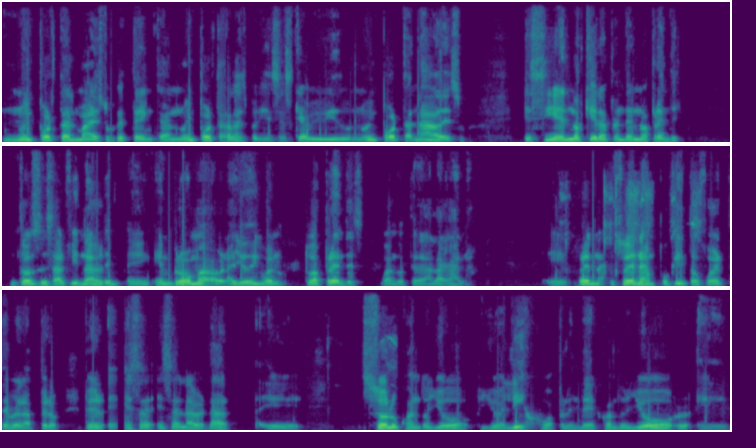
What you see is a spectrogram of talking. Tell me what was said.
no importa el maestro que tenga, no importa las experiencias que ha vivido, no importa nada de eso, eh, si él no quiere aprender, no aprende. Entonces, al final, en, broma, ahora yo digo, bueno, tú aprendes cuando te da la gana. Eh, suena, un poquito fuerte, ¿verdad? Pero, pero esa, esa es la verdad. Eh, solo cuando yo, yo elijo aprender, cuando yo eh,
